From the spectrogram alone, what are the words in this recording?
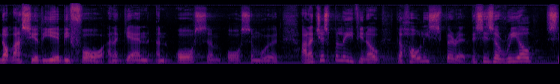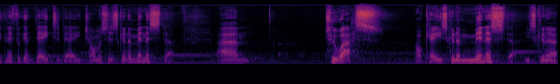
not last year, the year before. And again, an awesome, awesome word. And I just believe, you know, the Holy Spirit, this is a real significant day today. Thomas is going to minister um, to us. Okay, he's going to minister. He's going to,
